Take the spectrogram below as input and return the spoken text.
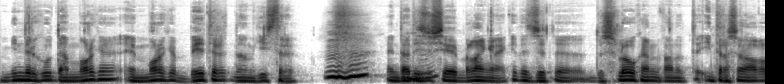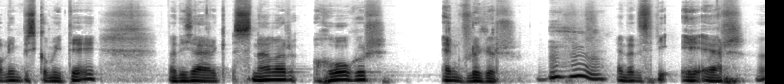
minder goed dan morgen en morgen beter dan gisteren. En dat is dus zeer belangrijk. Hè? Dat is het, eh, de slogan van het Internationaal Olympisch Comité. Dat is eigenlijk sneller, hoger en vlugger. En dat is die ER. Hè?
